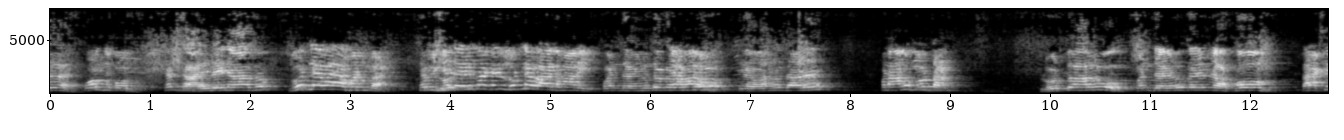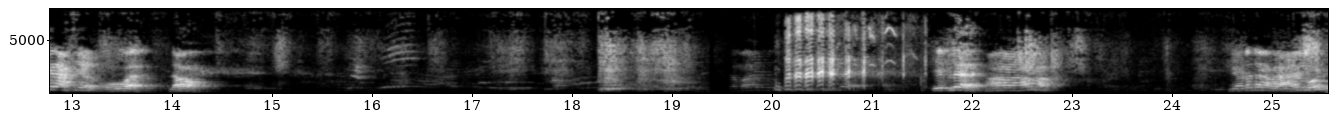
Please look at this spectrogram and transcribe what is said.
છે? કોમ છે કોમ. કેમ ગાડી લઈને આવ્યા છો? લોટ લેવા આવ્યા પરમભા તમે જે ડેરી કરી લોટ લેવા આવ્યા તમારી. પણ દહીંનું તો કરવાનું તહેવારનો દાડે પણ આનો લોટ તાણ. લોટ તો આલુ પણ દયડું કરીને રાખો. રાખશે રાખશે. ઓવે લાવો. એટલે? હા હા. લેવડો તાર હવે આયો લોટ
